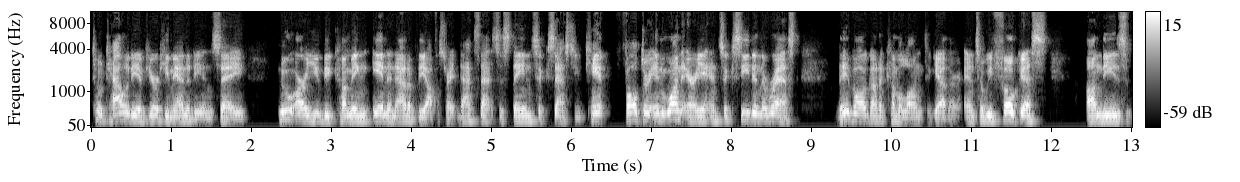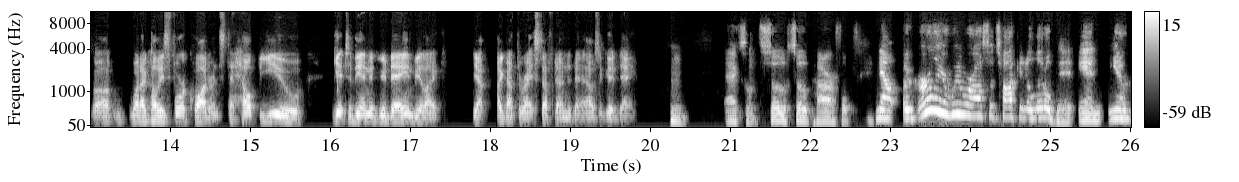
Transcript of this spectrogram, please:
totality of your humanity and say, who are you becoming in and out of the office, right? That's that sustained success. You can't falter in one area and succeed in the rest. They've all got to come along together. And so we focus on these, uh, what I call these four quadrants to help you get to the end of your day and be like, yeah, I got the right stuff done today. That was a good day. Hmm. Excellent. So, so powerful. Now, earlier we were also talking a little bit, and you know,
